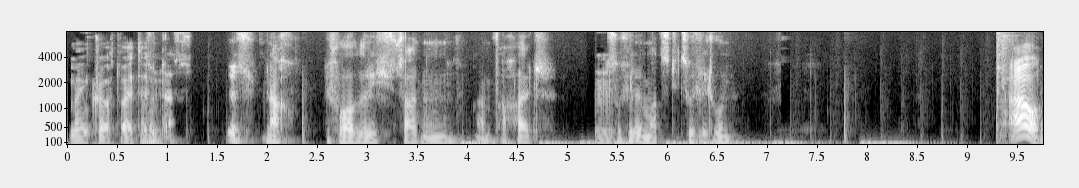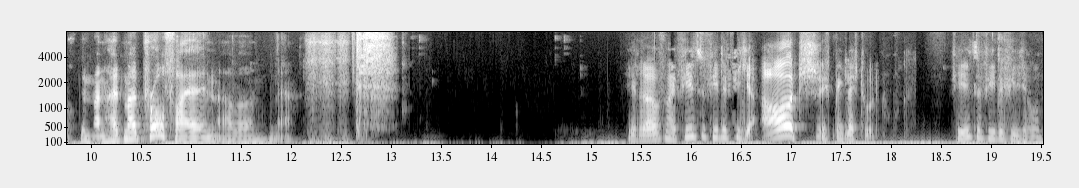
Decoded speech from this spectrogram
Minecraft Also weiterhin. das ist nach wie vor, würde ich sagen, einfach halt Hm. zu viele Mods, die zu viel tun. Au! Will man halt mal profilen, aber ja. Hier laufen mir viel zu viele Viecher. Autsch! Ich bin gleich tot. Viel zu viele Viecher rum.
